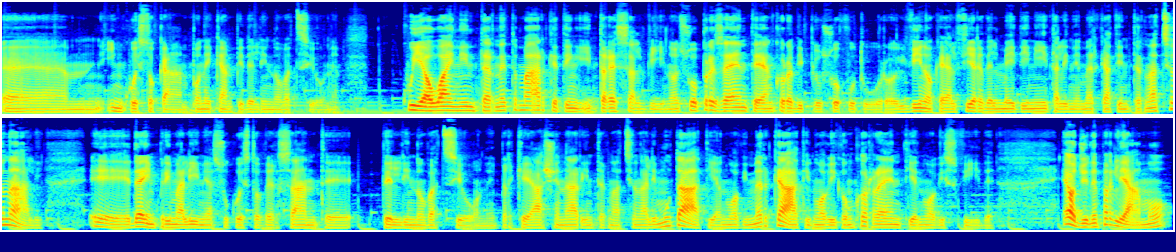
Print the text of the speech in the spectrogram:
ehm, in questo campo, nei campi dell'innovazione. Qui a Wine Internet Marketing interessa il vino, il suo presente e ancora di più il suo futuro, il vino che è al fiere del Made in Italy nei mercati internazionali ed è in prima linea su questo versante dell'innovazione, perché ha scenari internazionali mutati, ha nuovi mercati, nuovi concorrenti e nuove sfide. E oggi ne parliamo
